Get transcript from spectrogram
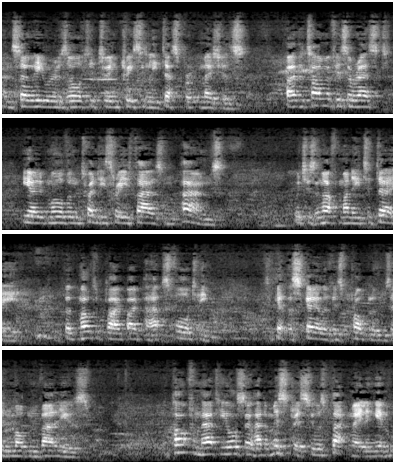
And so he resorted to increasingly desperate measures. By the time of his arrest, he owed more than £23,000, which is enough money today, but multiplied by perhaps 40 to get the scale of his problems in modern values. Apart from that, he also had a mistress who was blackmailing him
